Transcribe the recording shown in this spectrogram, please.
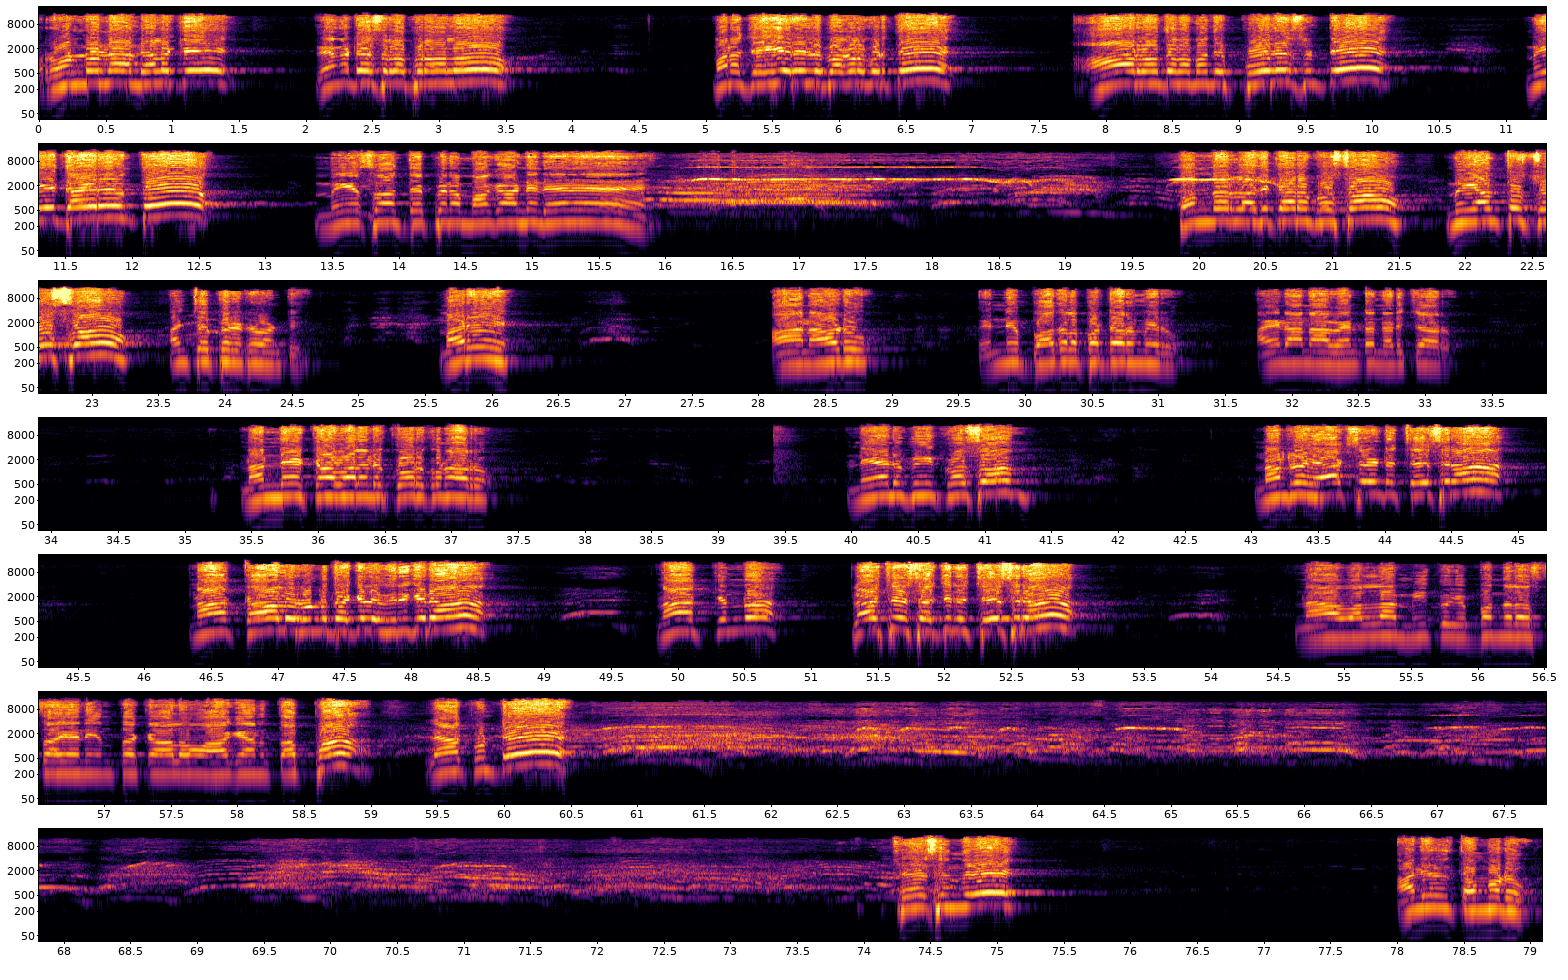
రెండున్నర నెలకి వెంకటేశ్వరపురంలో మన జహీరీలు పగల కొడితే ఆరు వందల మంది పోలీసు ఉంటే మీ ధైర్యంతో మీసం తెప్పిన మగాడిని నేనే. తొందరలో అధికారం వస్తాం మీ అంత చూస్తాం అని చెప్పినటువంటి మరి ఆనాడు ఎన్ని బాధలు పడ్డారు మీరు. అయినా నా వెంట నడిచారు. నన్నే కావాలని కోరుకున్నారు. నేను మీకోసం నన్ను యాక్సిడెంట్ చేసినా నా కాలు రెండు దగ్గర విరిగినా నా కింద ప్లాస్టిక్ సర్జరీ చేసినా నా వల్ల మీకు ఇబ్బందులు వస్తాయని ఇంతకాలం ఆగాను తప్ప లేకుంటే చేసింది అనిల్ తమ్ముడు.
